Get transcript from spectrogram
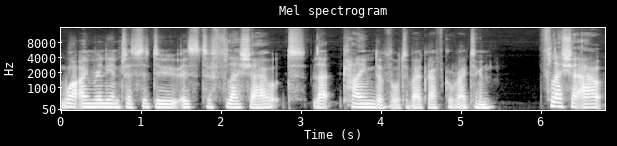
What I'm really interested to do is to flesh out that kind of autobiographical writing and flesh it out.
